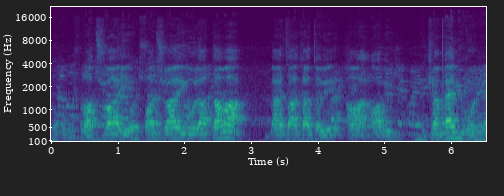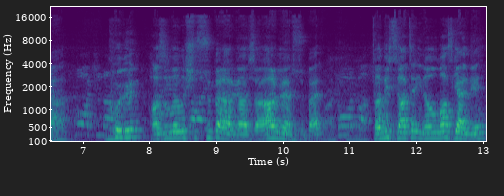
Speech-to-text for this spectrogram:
Dokunmuş mu? Batshuayi. Batshuayi. Gol attı ama Mert Hakan tabii. Ama abi mükemmel bir gol ya. Golün hazırlanışı süper arkadaşlar. Harbiden süper. Tadiç zaten inanılmaz geldi.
